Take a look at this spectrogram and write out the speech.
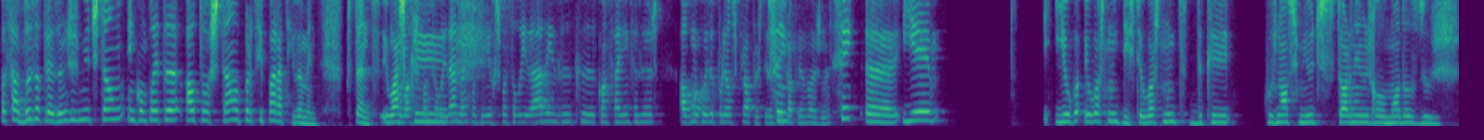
Passado dois ou três anos, os miúdos estão em completa autogestão a participar ativamente. Portanto, eu acho uma que. responsabilidade, não é? Conseguir responsabilidade e de que conseguem fazer alguma coisa por eles próprios, ter a Sim. sua própria voz, não é? Sim, uh, e é e eu, eu gosto muito disto, eu gosto muito de que, que os nossos miúdos se tornem os role models dos,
